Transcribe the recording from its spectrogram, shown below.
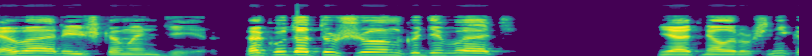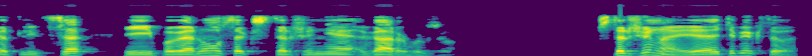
Товарищ командир, а куда тушенку девать? Я отнял рушник от лица и повернулся к старшине Гарбузу. Старшина, я тебе кто?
